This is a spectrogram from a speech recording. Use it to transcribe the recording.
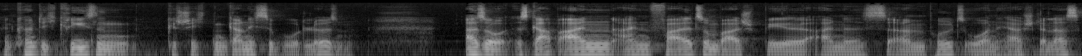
dann könnte ich Krisengeschichten gar nicht so gut lösen. Also es gab einen, einen Fall zum Beispiel eines ähm, Pulsuhrenherstellers.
